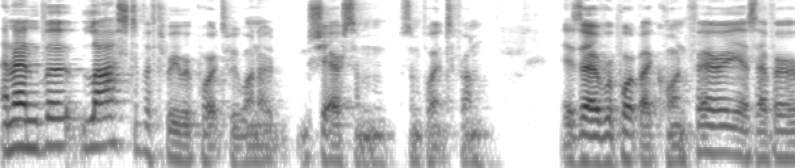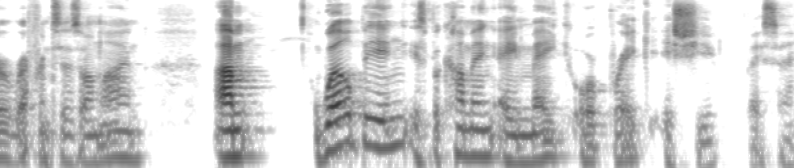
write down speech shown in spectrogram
And then the last of the three reports we want to share some some points from is a report by Korn Ferry, as ever, references online. Um, well-being is becoming a make or break issue, they say.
